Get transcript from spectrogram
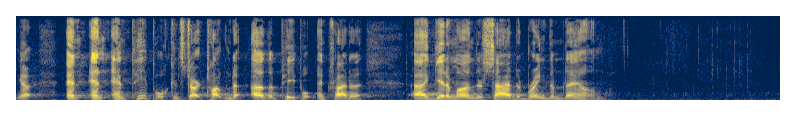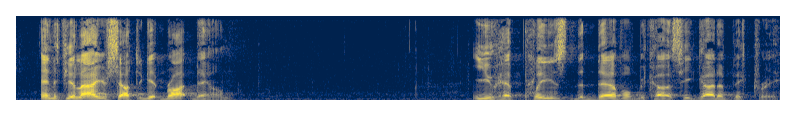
You know, and, and, and people can start talking to other people and try to uh, get them on their side to bring them down. And if you allow yourself to get brought down, you have pleased the devil because he got a victory.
